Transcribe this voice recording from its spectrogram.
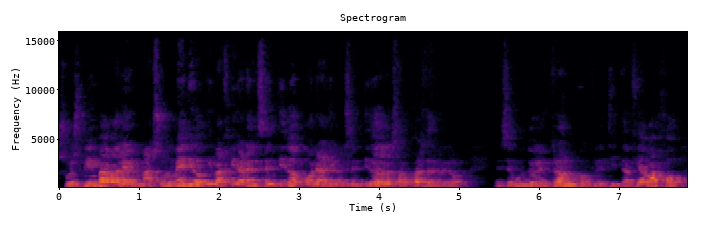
su spin va a valer más un medio y va a girar en sentido horario, en sentido de las agujas del reloj. El segundo electrón, con flechita hacia abajo,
